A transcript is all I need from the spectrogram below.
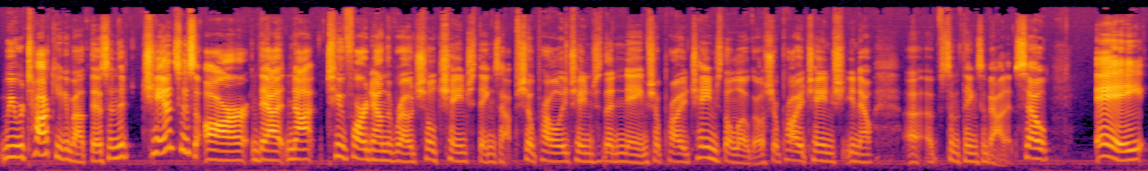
we were talking about this, and the chances are that not too far down the road, she'll change things up. She'll probably change the name. She'll probably change the logo. She'll probably change, you know, uh, uh, some things about it. So, A,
